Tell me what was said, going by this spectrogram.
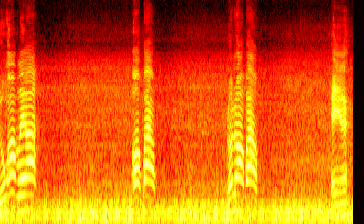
ลุงออกเลยอะออกเปล่ารถออกเปล่าแค่นี้นะ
